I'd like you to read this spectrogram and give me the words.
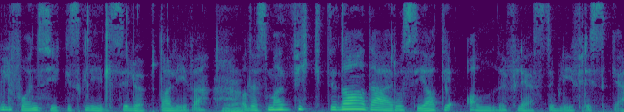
vil få en psykisk lidelse i løpet av livet. Og det som er viktig da, det er å si at de aller fleste blir friske.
